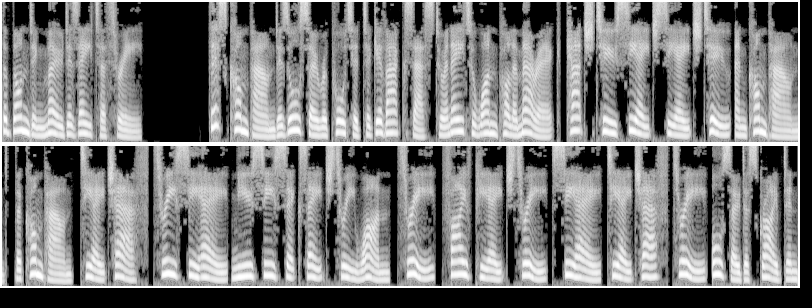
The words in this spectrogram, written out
the bonding mode is eta 3 This compound is also reported to give access to an A-1 polymeric CH2CHCH2 and compound. The compound THF 3Ca mu C6H31 3 5pH3 Ca THF 3 also described in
